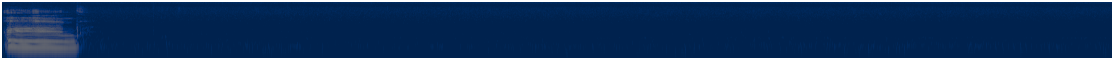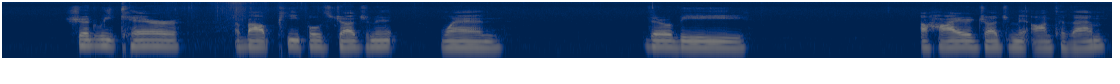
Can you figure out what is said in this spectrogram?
And should we care about people's judgment when there will be a higher judgment onto them?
